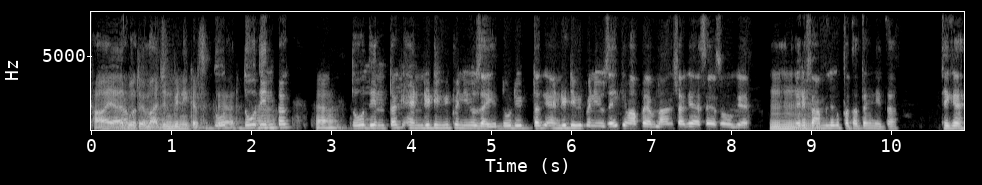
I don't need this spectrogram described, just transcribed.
हाँ यार वो तो इमेजिन भी नहीं कर सकते दो यार। दो दिन हाँ, तक हाँ। दो दिन तक एनडीटीवी पे न्यूज़ आई दो दिन तक एनडीटीवी पे न्यूज़ आई कि वहाँ पे एवलांश आ गया ऐसा ऐसा हो गया। हम्म, हम्म, मेरी हम्म, फैमिली को पता तक नहीं था ठीक है।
